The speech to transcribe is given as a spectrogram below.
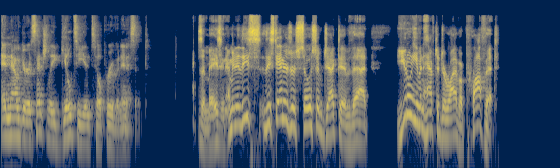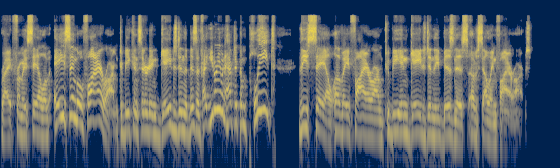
And now you're essentially guilty until proven innocent. It's amazing. I mean, these these standards are so subjective that you don't even have to derive a profit, right, from a sale of a single firearm to be considered engaged in the business. In fact, you don't even have to complete the sale of a firearm to be engaged in the business of selling firearms.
